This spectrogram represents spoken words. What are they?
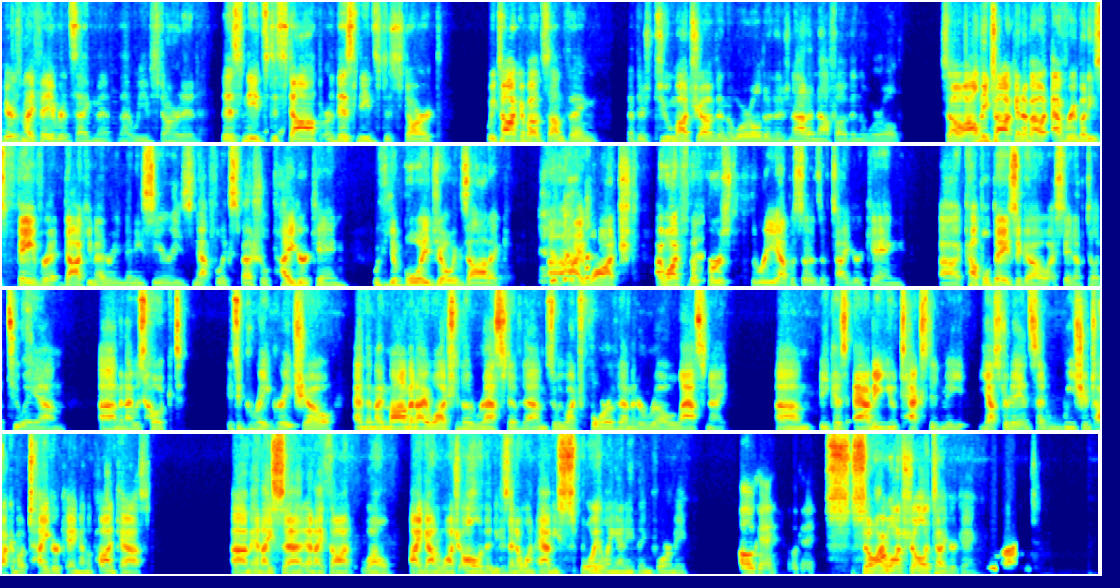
Here's my favorite segment that we've started. This needs to stop or this needs to start. We talk about something that there's too much of in the world or there's not enough of in the world. So I'll be talking about everybody's favorite documentary miniseries, Netflix special Tiger King with your boy Joe Exotic. Uh, I watched I watched the first three episodes of Tiger King uh, a couple days ago. I stayed up till like 2 a.m um, and I was hooked. It's a great, great show. And then my mom and I watched the rest of them. So we watched four of them in a row last night. Um, because Abby, you texted me yesterday and said we should talk about Tiger King on the podcast. Um, and I said, and I thought, well, I got to watch all of it because I don't want Abby spoiling anything for me. Okay. Okay. So I watched all of Tiger King.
